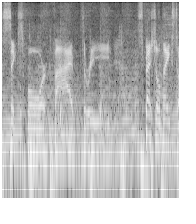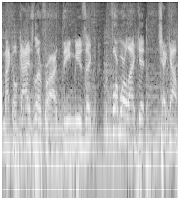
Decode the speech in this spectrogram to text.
6453. Special thanks to Michael Geisler for our theme music. For more like it, check out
